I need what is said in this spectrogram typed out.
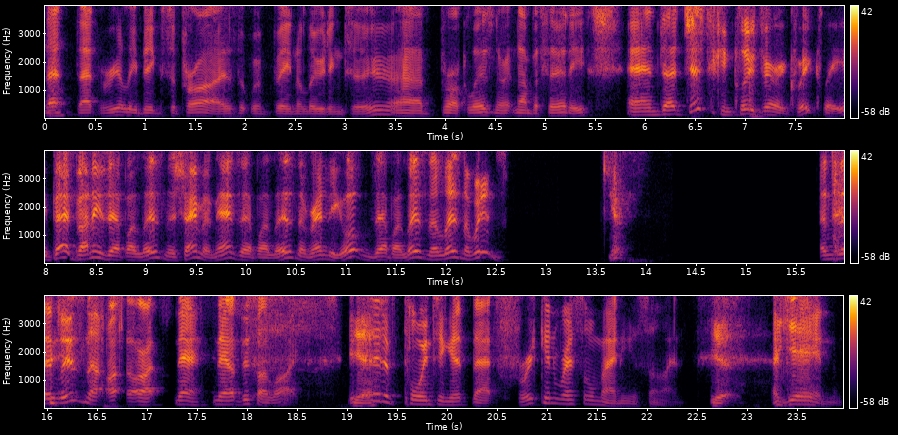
That that really big surprise that we've been alluding to, uh, Brock Lesnar at number 30. And uh, just to conclude very quickly, Bad Bunny's out by Lesnar, Shane McMahon's out by Lesnar, Randy Orton's out by Lesnar. Lesnar wins. Yep. And then Lesnar, uh, all right, now, now this I liked. Yeah. Instead of pointing at that freaking WrestleMania sign, Yeah. again,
